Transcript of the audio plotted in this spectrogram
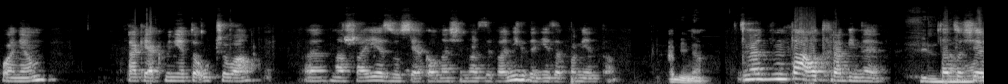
kłaniam, tak jak mnie to uczyła e, nasza Jezus, jak ona się nazywa, nigdy nie zapamiętam. Kabina. E, Ta od hrabiny, Hilda ta co się...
